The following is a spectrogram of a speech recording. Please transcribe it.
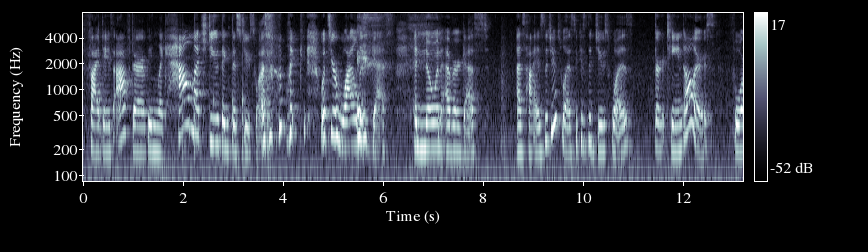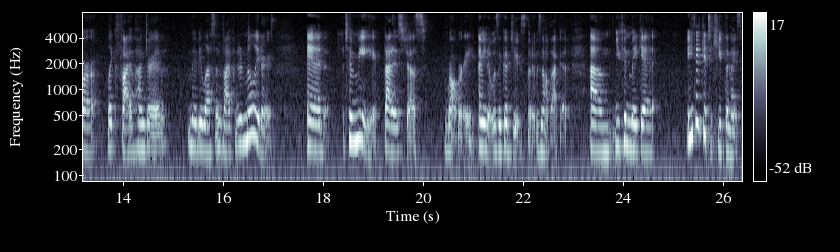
five days after, being like, How much do you think this juice was? like, what's your wildest guess? And no one ever guessed as high as the juice was because the juice was $13 for like 500, maybe less than 500 milliliters. And to me, that is just robbery. I mean, it was a good juice, but it was not that good. Um, you can make it. You did get to keep the nice,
